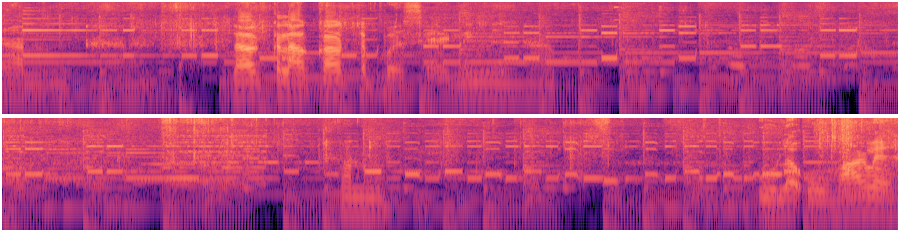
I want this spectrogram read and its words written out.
การหา แล้วเราก็จะเปิดแสงนิดนึงครับ มันอูละอูมากเลย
